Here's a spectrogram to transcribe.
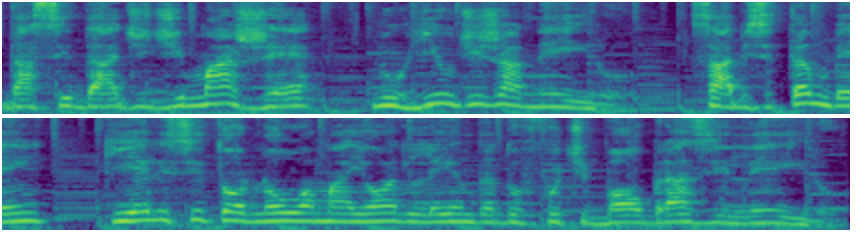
da cidade de Magé, no Rio de Janeiro. Sabe-se também que ele se tornou a maior lenda do futebol brasileiro,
